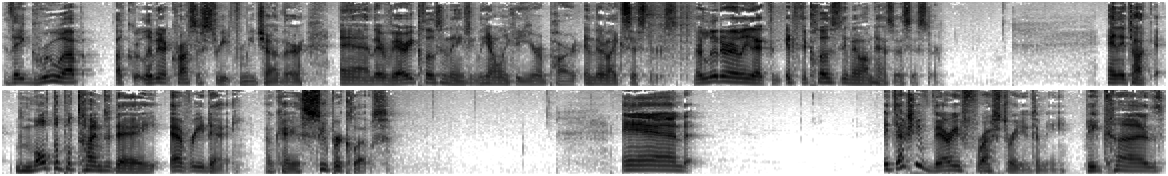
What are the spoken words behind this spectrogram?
They grew up living across the street from each other, and they're very close in age. They're only like a year apart, and they're like sisters. They're literally like it's the closest thing my mom has to a sister. And they talk multiple times a day, every day. Okay, super close. And it's actually very frustrating to me because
